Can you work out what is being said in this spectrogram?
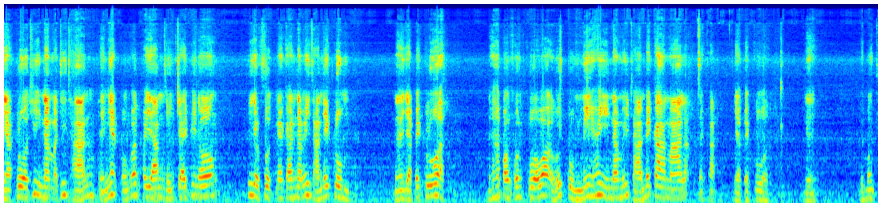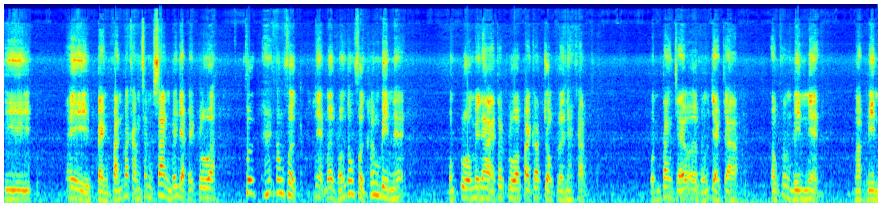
อย่ากลัวที่นำอธิษฐาน อย่างเงี้ยผมก็พยายามหนุนใจพี่น้อง ที่จะฝึกในการนำอธิษฐานในกลุ่มนะอย่าไปกลัวนะครับบางคนกลัวว่าเฮ้ยกลุ่มนี้ให้นำอธิษฐานไม่กล้ามาแล้วนะครับ อย่าไปกลัวเนี่ยหรือบางทีให้แบ่งปันพระคำสั้น ๆ ก็อย่าไปกลัว ฝึกต้องฝึกเนี่ยเหมือนผมต้องฝึกเครื่องบินนะฮะผมกลัวไม่ได้ ถ้ากลัวไปก็จบเลยนะครับ ผมตั้งใจว่าเออผมอยากจะเอาเครื่องบินเนี่ย มาบิน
